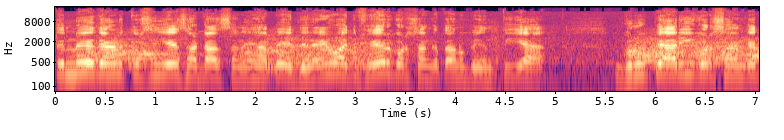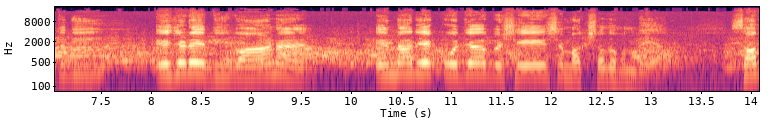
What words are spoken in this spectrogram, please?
ਤਿੰਨੇ ਦਿਨ ਤੁਸੀਂ ਇਹ ਸਾਡਾ ਸੁਨੇਹਾ ਭੇਜਦੇ ਰਹੇ ਹੋ, ਅੱਜ ਫੇਰ ਗੁਰ ਸੰਗਤਾਂ ਨੂੰ ਬੇਨਤੀ ਹੈ, ਗੁਰੂ ਪਿਆਰੀ ਗੁਰ ਸੰਗਤ ਦੀ ਇਹ ਜਿਹੜੇ ਦੀਵਾਨ ਹੈ, ਇਹਨਾਂ ਦੇ ਕੁਝ ਵਿਸ਼ੇਸ਼ ਮਕਸਦ ਹੁੰਦੇ ਆ। ਸਭ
